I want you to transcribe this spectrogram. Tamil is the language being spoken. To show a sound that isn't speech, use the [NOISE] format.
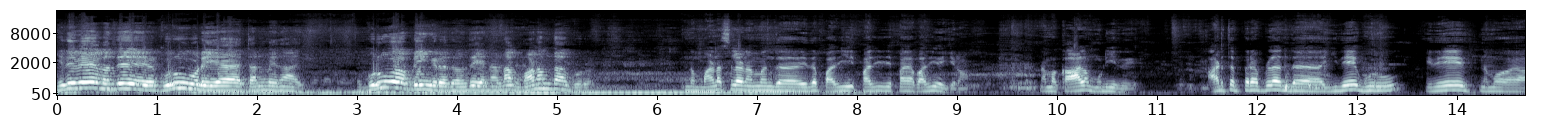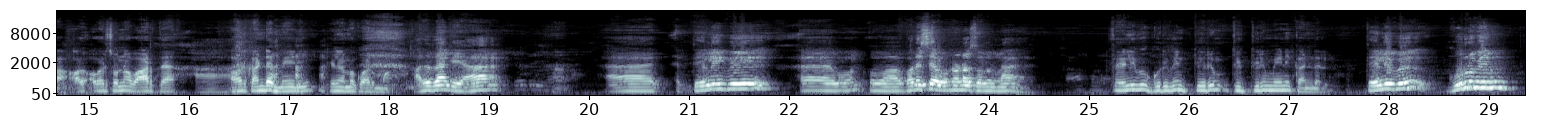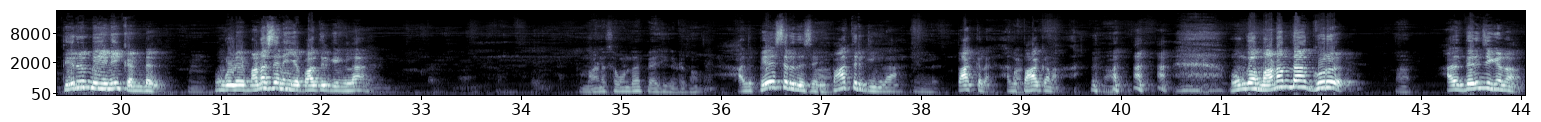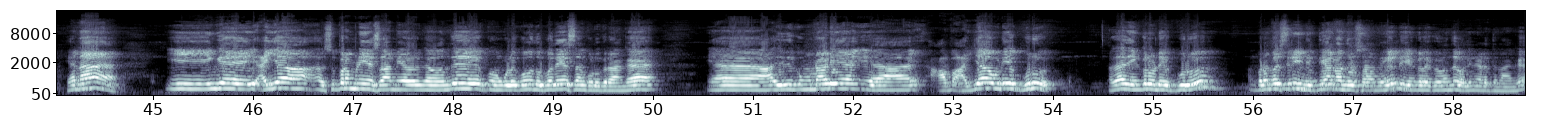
இதுவே வந்து குருவுடைய தன்மை தான் குரு அப்படிங்கிறது வந்து என்னன்னா மனம்தான் குரு. இந்த மனசில் நம்ம இந்த இதை பதி பதி ப பதிய வைக்கிறோம். நம்ம காலம் முடியுது. அடுத்த பிறப்பில் இந்த இதே குரு இதே நம்ம அவ- அவர் சொன்ன வார்த்தை அவர் கண்ட மேனி இது நமக்கு வருமா? அதுதாங்கய்யா தெளிவு வரிசை ஒன்றா சொல்லுங்களேன். தெளிவு குருவின் திரு திருமேனி கண்டல். தெளிவு குருவின் திருமேனி கண்டல். உங்களுடைய மனசை நீங்க பார்த்துருக்கீங்களா? மனசை கொண்டு தான் பேசிக்கிட்டு இருக்கோம். அது பேசுறது சரி. பார்த்துருக்கீங்களா? பார்க்கல. அது பார்க்கணும். [LAUGHS] உங்க மனம்தான் குரு. அது தெரிஞ்சுக்கணும். ஏன்னா இங்க ஐயா சுப்பிரமணிய சாமி அவங்க வந்து உங்களுக்கு வந்து உபதேசம் கொடுக்குறாங்க. இதுக்கு முன்னாடியே ஐயாவுடைய குரு. அதாவது எங்களுடைய குரு பிரம்மஸ்ரீ நித்யானந்த சுவாமிகள் எங்களுக்கு வந்து வழி நடத்தினாங்க.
